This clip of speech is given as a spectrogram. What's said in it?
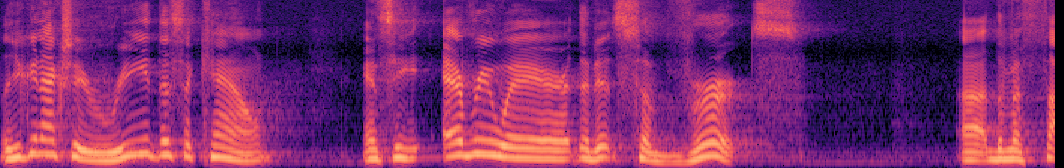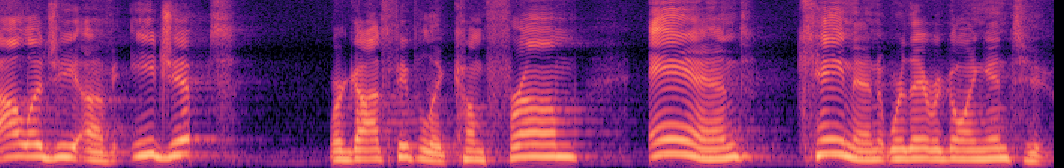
You can actually read this account and see everywhere that it subverts uh, the mythology of Egypt, where God's people had come from, and Canaan, where they were going into.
